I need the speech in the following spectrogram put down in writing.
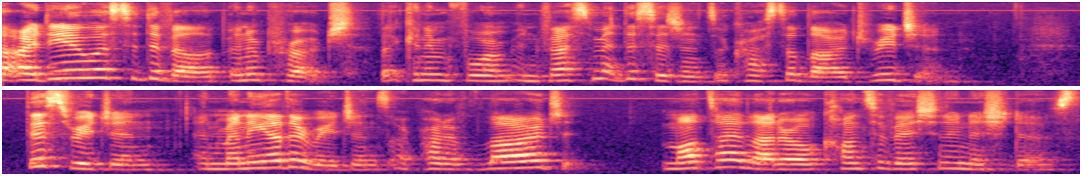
The idea was to develop an approach that can inform investment decisions across a large region. This region, and many other regions, are part of large multilateral conservation initiatives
